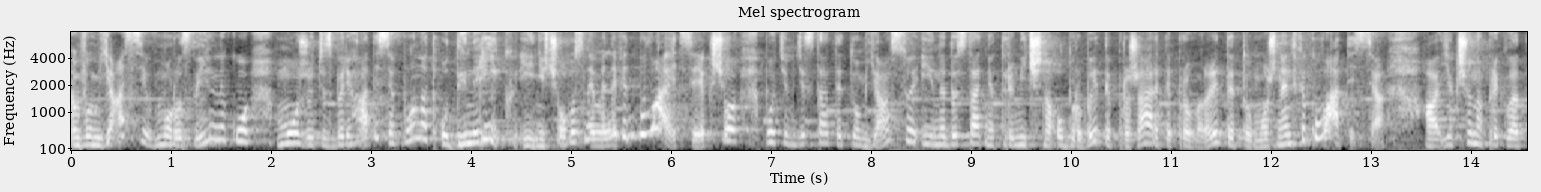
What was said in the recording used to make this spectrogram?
В м'ясі в морозильнику можуть зберігатися понад один рік, і нічого з ними не відбувається. Якщо потім дістати то м'ясо і недостатньо термічно обробити, прожарити, проварити, то можна інфікуватися. А якщо, наприклад,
